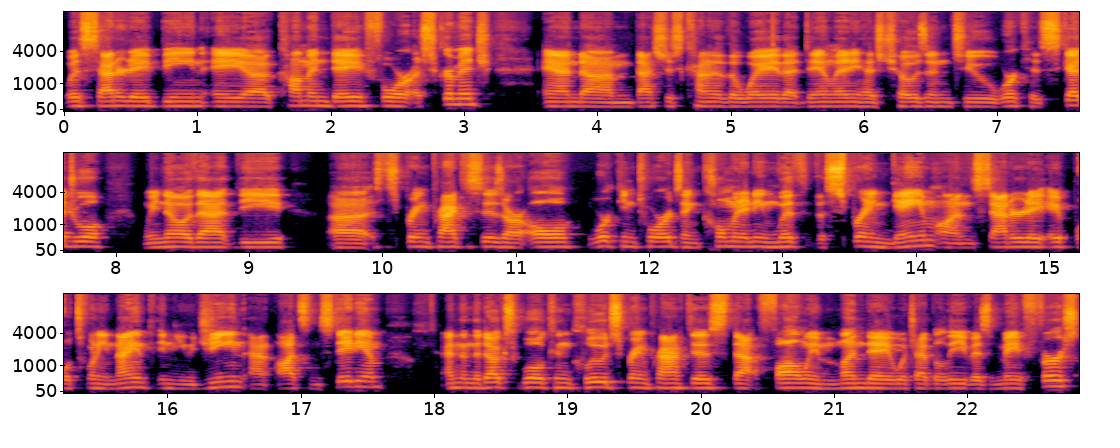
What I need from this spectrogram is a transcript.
with Saturday being a uh, common day for a scrimmage. And um, that's just kind of the way that Dan Lanning has chosen to work his schedule. We know that the uh, spring practices are all working towards and culminating with the spring game on Saturday, April 29th in Eugene at Autzen Stadium. And then the Ducks will conclude spring practice that following Monday, which I believe is May 1st.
